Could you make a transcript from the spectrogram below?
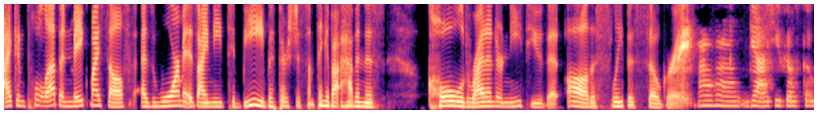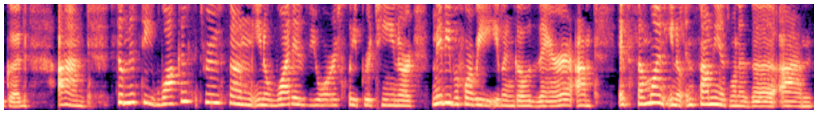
i can pull up and make myself as warm as i need to be but there's just something about having this cold right underneath you that oh the sleep is so great. Mm-hmm. yeah you feel so good. Um so misty walk us through some you know what is your sleep routine? Or maybe before we even go there um if someone you know insomnia is one of the um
